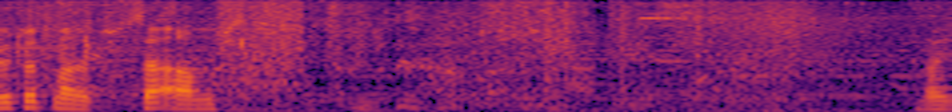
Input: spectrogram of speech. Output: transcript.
Şu tutmadı tutsa almıştık. Bac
